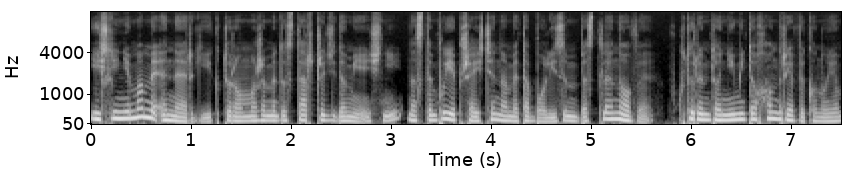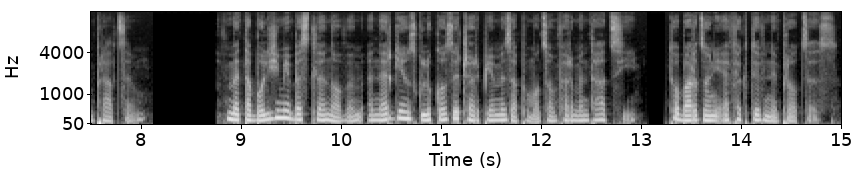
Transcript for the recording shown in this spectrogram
Jeśli nie mamy energii, którą możemy dostarczyć do mięśni, następuje przejście na metabolizm beztlenowy, w którym to nie mitochondria wykonują pracę. W metabolizmie beztlenowym energię z glukozy czerpiemy za pomocą fermentacji. To bardzo nieefektywny proces.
